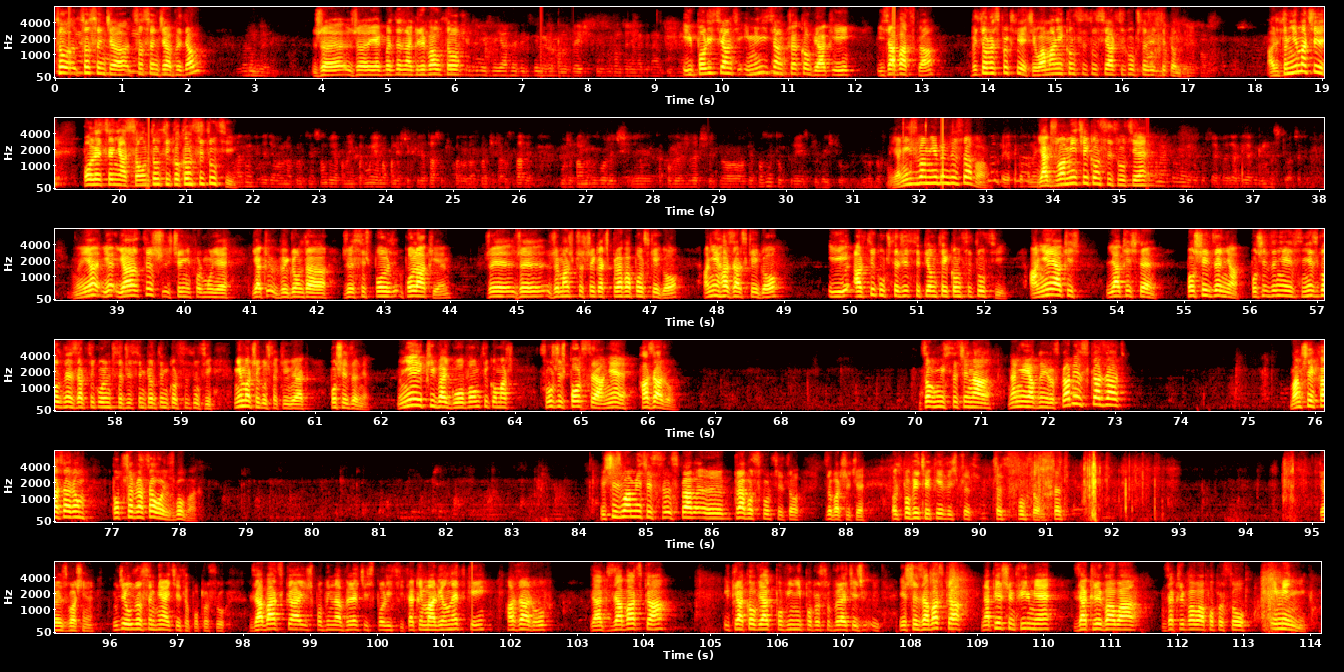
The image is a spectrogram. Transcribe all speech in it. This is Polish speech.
Co, co, sędzia, co sędzia wydał? Że, że jak będę nagrywał, to i policjant, i milicjant Krakowiak, i, i Zawadzka, wy to respektujecie. Łamanie konstytucji artykuł 45. Ale to nie macie polecenia sądu, tylko konstytucji. Na tą chwilę działam na polecenie sądu, ja pana informuję, ma pan jeszcze chwilę czasu, przykładowo do rozpoczęcia rozprawy. Może pan złożyć e, do depozytu, który jest przy wejściu do. Ja nic wam nie będę zdawał. Dobrze, ja tylko pana Jak złamiecie konstytucję, Ja pana informuję po prostu, jak, jak, jak wygląda sytuacja. no ja, ja, ja też cię informuję, jak wygląda, że jesteś Pol, Polakiem, że, że, że masz przestrzegać prawa polskiego, a nie hazarskiego i artykuł 45 Konstytucji, a nie jakieś, jakieś ten posiedzenia. Posiedzenie jest niezgodne z artykułem 45 Konstytucji. Nie ma czegoś takiego jak posiedzenie. No nie kiwaj głową, tylko masz służyć Polsce, a nie hazarom. Co mi chcecie na, na niejawnej rozprawie skazać? Mam się hazarom poprzewracało już w głowach. Jeśli złamiecie e, prawo spółcy, to zobaczycie. Odpowiecie kiedyś przed, przed spółcą, przed... To jest właśnie... Ludzie udostępniajcie to po prostu. Zawadzka już powinna wylecieć z policji. Takie marionetki hazardów jak Zawadzka i Krakowiak powinni po prostu wylecieć. Jeszcze Zawadzka na pierwszym filmie zakrywała, zakrywała po prostu imiennik.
